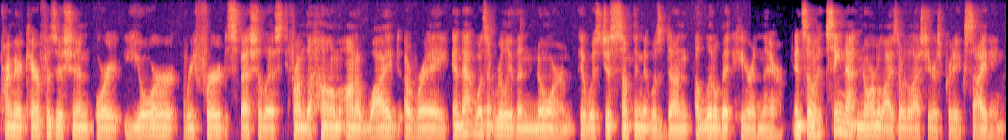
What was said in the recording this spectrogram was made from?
primary care physician or your referred specialist from the home on a wide array. And that wasn't really the norm. It was just something that was done a little bit here and there. And so seeing that normalized over the last year is pretty exciting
